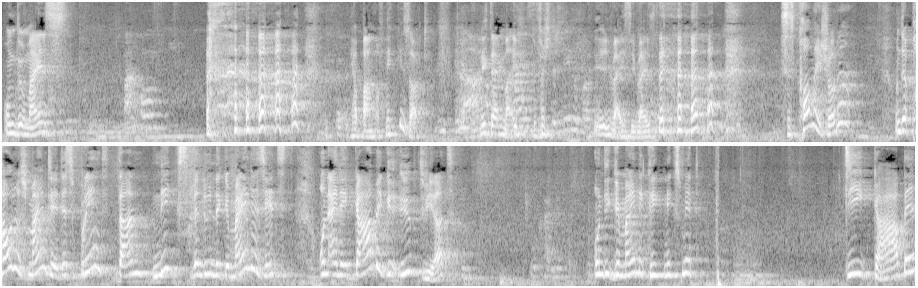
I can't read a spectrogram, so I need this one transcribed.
und du meinst. Bahnhof. ich habe Bahnhof nicht gesagt. Ja, nicht einmal. Ich, ich weiß, ich weiß. Das ist komisch, oder? Und der Paulus meinte, das bringt dann nichts, wenn du in der Gemeinde sitzt und eine Gabe geübt wird und die Gemeinde kriegt nichts mit. Die Gaben,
